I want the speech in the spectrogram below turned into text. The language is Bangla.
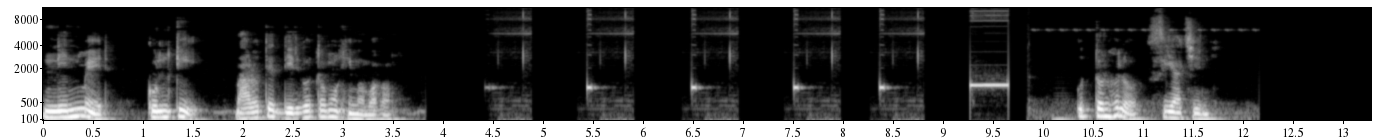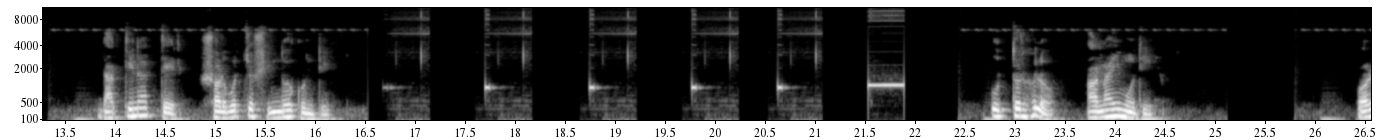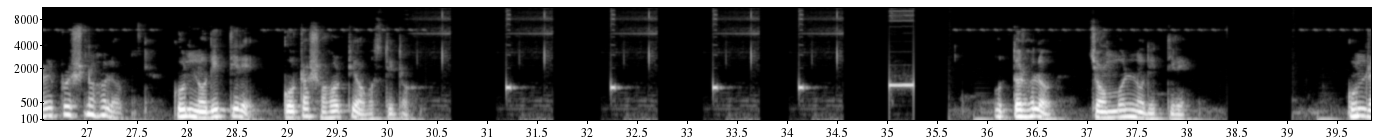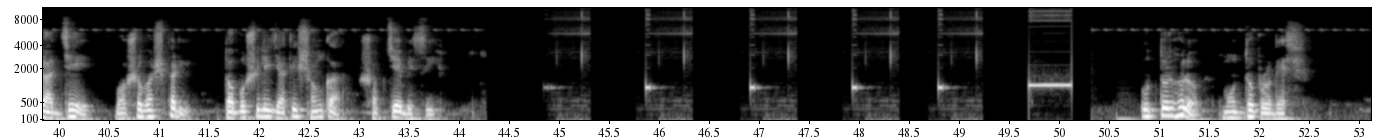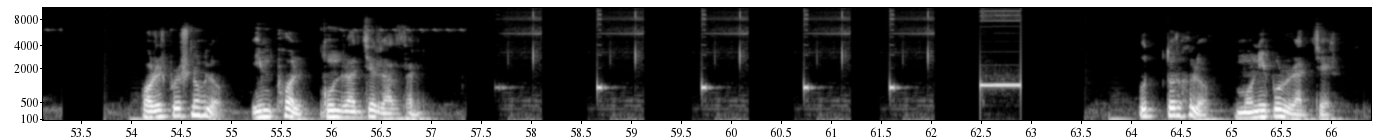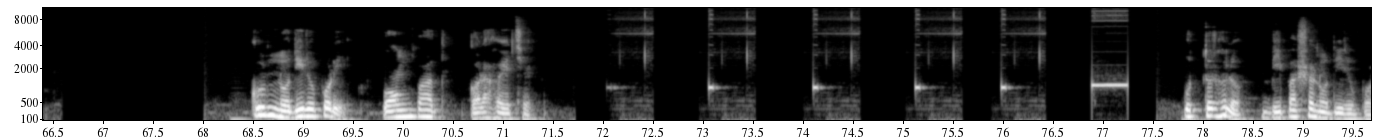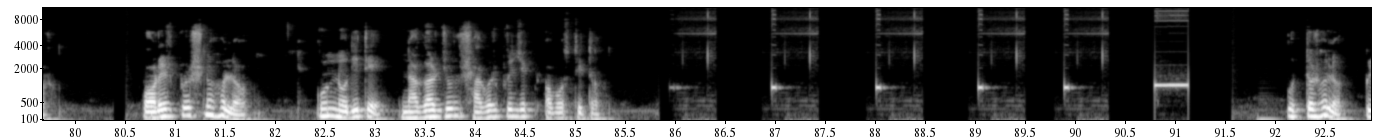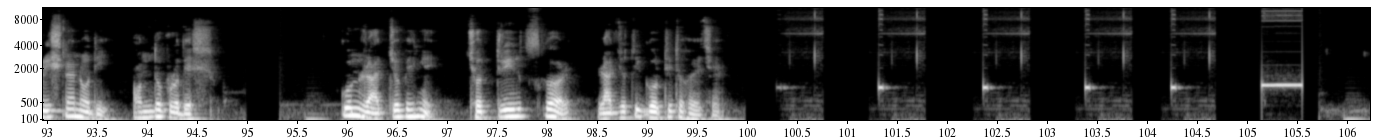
নিম্নের কোনটি ভারতের দীর্ঘতম হিমবাহ? উত্তর হল সিয়াচিন। দাক্ষিণাত্যের সর্বোচ্চ সিংহ কোনটি? উত্তর হল আনাইমুদি। পরের প্রশ্ন হল, কোন নদীর তীরে কোটা শহরটি অবস্থিত। উত্তর হল চম্বল নদীর তীরে। কোন রাজ্যে বসবাসকারী তপশিলি জাতির সংখ্যা সবচেয়ে বেশি? উত্তর হল মধ্যপ্রদেশ। পরের প্রশ্ন হল, ইম্ফল কোন রাজ্যের রাজধানী? উত্তর হল মণিপুর রাজ্যের। কোন নদীর উপরে পং বাঁধ করা হয়েছে। উত্তর হল বিপাশা নদীর উপর। পরের প্রশ্ন হল, কোন নদীতে নাগার্জুন সাগর প্রজেক্ট অবস্থিত? উত্তর হল কৃষ্ণা নদী। অন্ধ্রপ্রদেশ। কোন রাজ্য ভেঙে ছত্তিশগড় রাজ্যটি গঠিত হয়েছে?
